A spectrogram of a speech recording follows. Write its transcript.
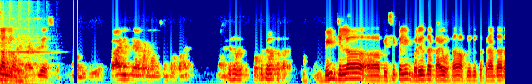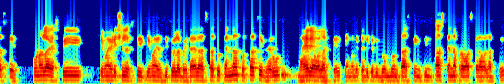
चांगला. होईल. येस काय नेमकं या पाठीमागे संकल्पना आहे. आणि त्याचं आहे बीड जिल्हा बेसिकली बरेचदा काय होतं आपले जे तक्रारदार असते कोणाला एस पी किंवा ॲडिशनल एस पी किंवा एस डी पी ओला भेटायला असतात तो त्यांना स्वतःचे घरून बाहेर यावं लागते. त्यामध्ये कधी कधी दोन दोन तास तीन तीन तास त्यांना प्रवास करावा लागते.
